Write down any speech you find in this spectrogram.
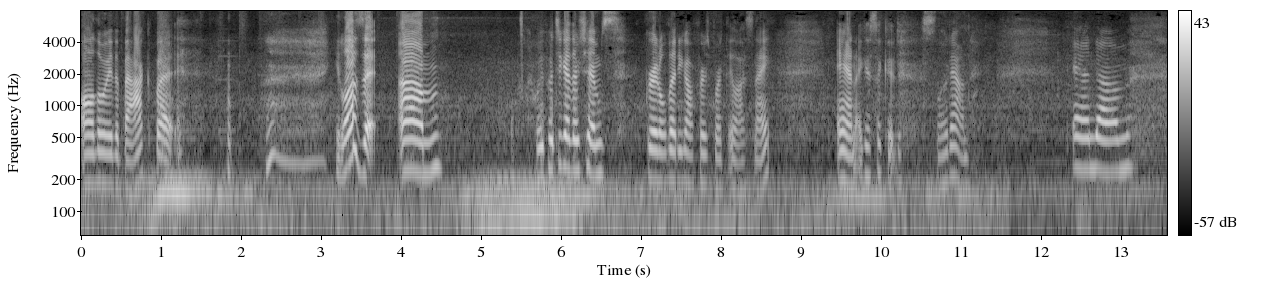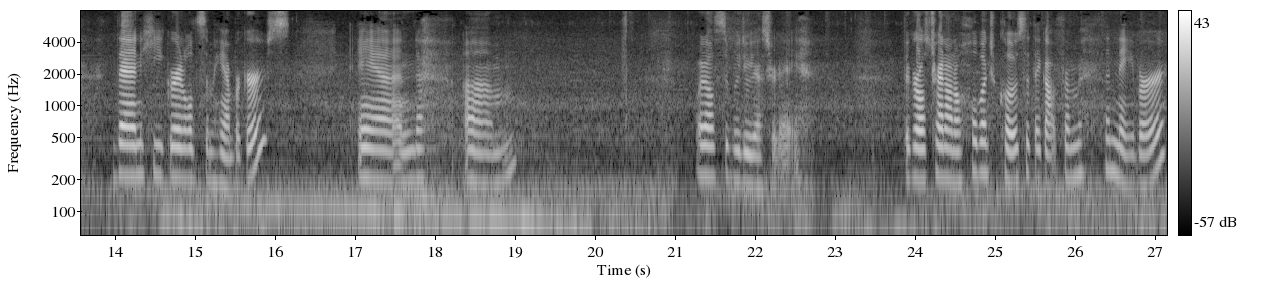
all the way the back but he loves it um we put together Tim's griddle that he got for his birthday last night and I guess I could slow down and um then he griddled some hamburgers and um what else did we do yesterday the girls tried on a whole bunch of clothes that they got from the neighbor.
